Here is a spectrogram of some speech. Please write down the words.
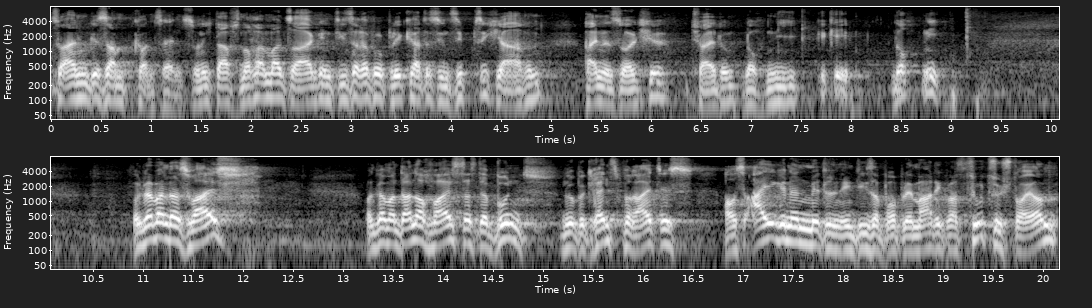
zu einem Gesamtkonsens. Ich darf es noch einmal sagen, in dieser Republik hat es in 70 Jahren eine solche Entscheidung noch nie gegeben. Noch nie. Wenn man das weiß, und wenn man dann noch weiß, dass der Bund nur begrenzt bereit ist, aus eigenen Mitteln in dieser Problematik etwas zuzusteuern,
